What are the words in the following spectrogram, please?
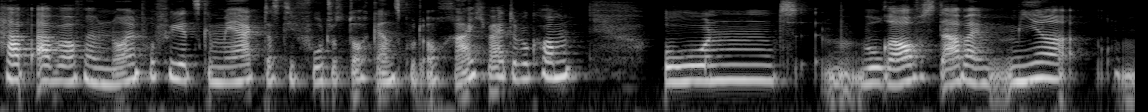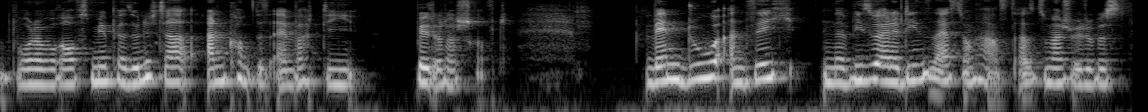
habe aber auf meinem neuen Profil jetzt gemerkt, dass die Fotos doch ganz gut auch Reichweite bekommen. Und worauf es da bei mir oder worauf es mir persönlich da ankommt, ist einfach die Bildunterschrift. Wenn du an sich eine visuelle Dienstleistung hast, also zum Beispiel du bist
